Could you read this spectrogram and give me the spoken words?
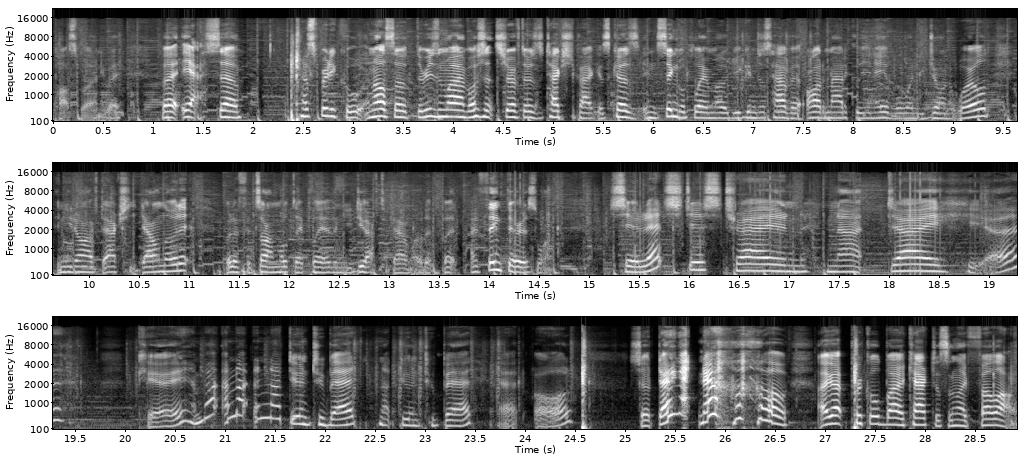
possible anyway. But yeah, so that's pretty cool. And also, the reason why I wasn't sure if there's a texture pack is because in single player mode, you can just have it automatically enable when you join a world, and you don't have to actually download it. But if it's on multiplayer, then you do have to download it. But I think there is one. So let's just try and not die here. Okay, I'm not, I'm not, I'm not doing too bad. Not doing too bad at all. So dang it, no! I got prickled by a cactus and I fell off.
